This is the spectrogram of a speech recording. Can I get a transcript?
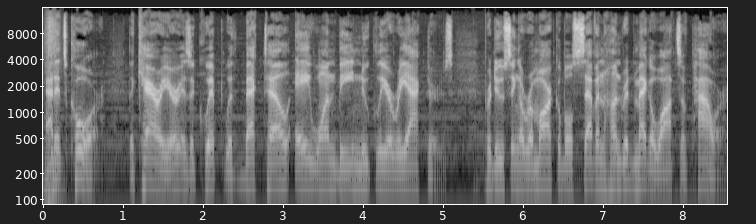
At its core, the carrier is equipped with Bechtel A-1B nuclear reactors, producing a remarkable 700 megawatts of power,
